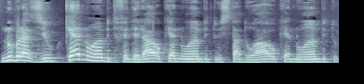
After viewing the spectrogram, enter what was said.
no Brasil, quer no âmbito federal, quer no âmbito estadual, quer no âmbito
